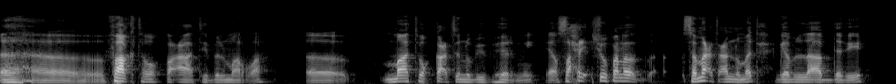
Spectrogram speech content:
آه، فاق توقعاتي بالمرة آه، ما توقعت إنه بيبهرني. يعني صحيح شوف أنا سمعت عنه مدح قبل لا أبدأ فيه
